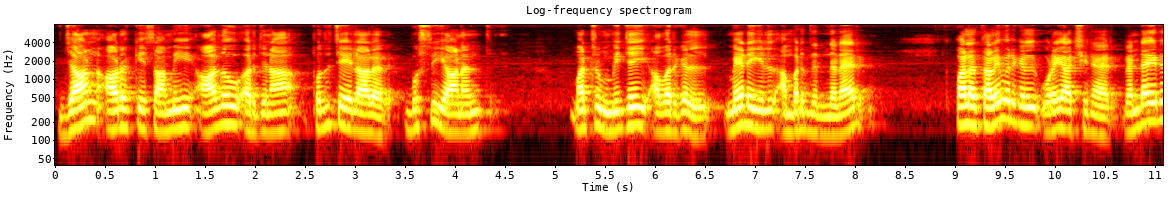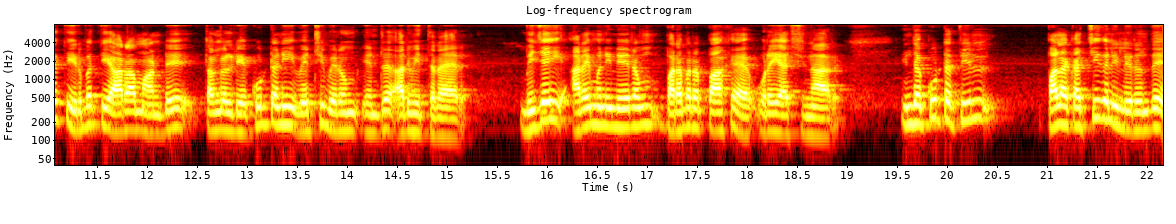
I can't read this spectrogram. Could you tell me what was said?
ஜான் ஆரோக்கியசாமி ஆதவ் அர்ஜுனா பொதுச் செயலாளர் புஷ்ரி ஆனந்த் மற்றும் விஜய் அவர்கள் மேடையில் அமர்ந்திருந்தனர். பல தலைவர்கள் உரையாற்றினர். ரெண்டாயிரத்தி இருபத்தி ஆறாம் ஆண்டு தங்களுடைய கூட்டணி வெற்றி பெறும் என்று அறிவித்தனர். விஜய் அரை மணி நேரம் பரபரப்பாக உரையாற்றினார். இந்த கூட்டத்தில் பல கட்சிகளிலிருந்து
